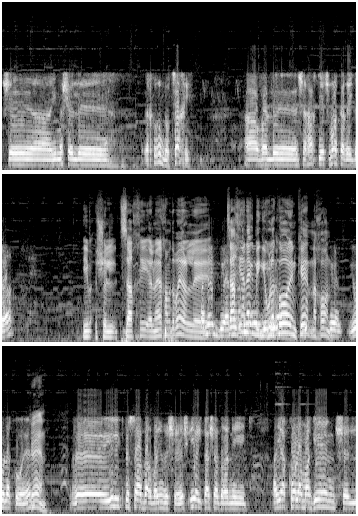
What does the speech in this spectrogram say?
שהאימא של... Uh, איך קוראים לו? צחי. אבל uh, שכחתי את שמה כרגע. של צחי, על מי אנחנו מדברים? על אה, הנגבי, צחי הנגבי, גאולה כהן, כן, נכון. כן, גאולה כהן. כן. והיא נתפסה ב-46, היא הייתה שדרנית, היה קול המגן של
